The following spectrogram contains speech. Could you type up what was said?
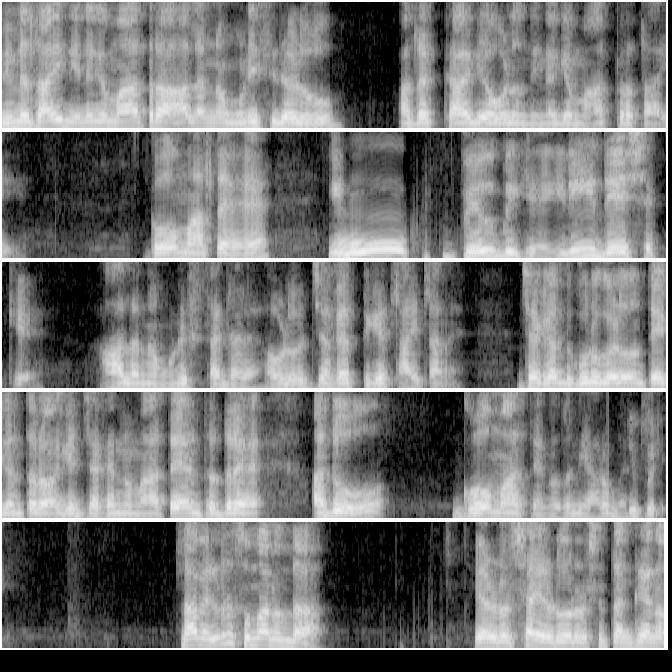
ನಿನ್ನ ತಾಯಿ ನಿನಗೆ ಮಾತ್ರ ಹಾಲನ್ನ ಉಣಿಸಿದಳು, ಅದಕ್ಕಾಗಿ ಅವಳು ನಿನಗೆ ಮಾತ್ರ ತಾಯಿ. ಗೋಮಾತೆ ಇಡೀ ಬೇಬಿಗೆ ಇಡೀ ದೇಶಕ್ಕೆ ಹಾಲನ್ನ ಉಣಿಸ್ತಾ ಇದ್ದಾಳೆ. ಅವಳು ಜಗತ್ತಿಗೆ ತಾಯ್ತಾನೆ. ಜಗದ್ ಗುರುಗಳು ಅಂತ ಹೇಗಂತಾರೋ ಹಾಗೆ ಜಗನ್ ಮಾತೆ ಅಂತಂದ್ರೆ ಅದು ಗೋಮಾತೆ ಅನ್ನೋದನ್ನ ಯಾರು ಮರಿಬೇಡಿ. ನಾವೆಲ್ಲರೂ ಸುಮಾರು ಒಂದ ಎರಡು ವರ್ಷ, ಎರಡೂವರೆ ವರ್ಷ ತನಕ ಏನೋ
